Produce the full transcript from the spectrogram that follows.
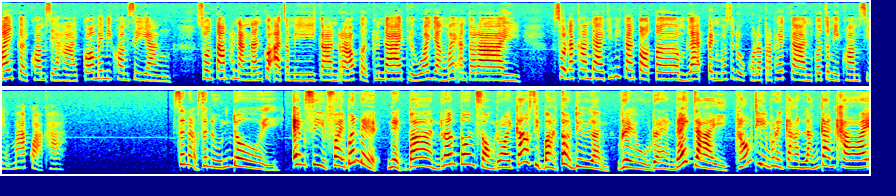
ไม่เกิดความเสียหายก็ไม่มีความเสี่ยง ส่วนตามผนังนั้นก็อาจจะมีการร้าวเกิดขึ้นได้ ถือว่ายังไม่อันตราย ส่วนอาคารใดที่มีการต่อเติม และเป็นวัสดุคนละประเภทกันก็จะมีความเสี่ยงมากกว่าค่ะ สนับสนุนโดย MC FiberNet เน็ตบ้านเริ่มต้น 290 บาทต่อเดือน เร็วแรงได้ใจ พร้อมทีมบริการหลังการขาย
